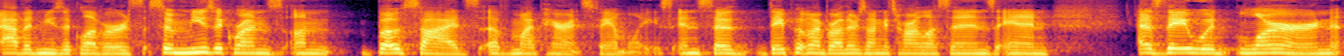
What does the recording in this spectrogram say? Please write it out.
avid music lovers. So, music runs on both sides of my parents' families. And so, they put my brothers on guitar lessons, and as they would learn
